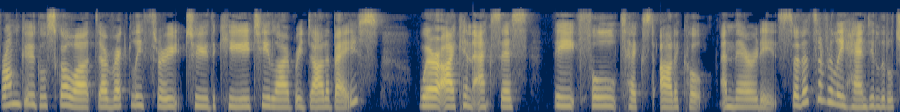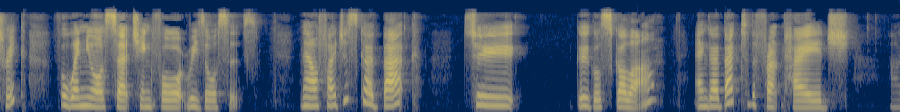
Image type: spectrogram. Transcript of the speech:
from Google Scholar directly through to the QUT library database where I can access the full text article. And there it is. So that's a really handy little trick for when you're searching for resources. Now, if I just go back to Google Scholar and go back to the front page, uh,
